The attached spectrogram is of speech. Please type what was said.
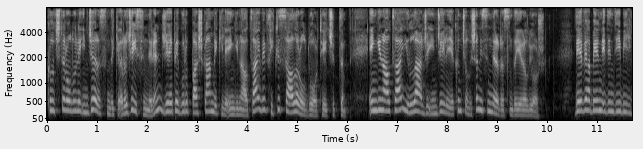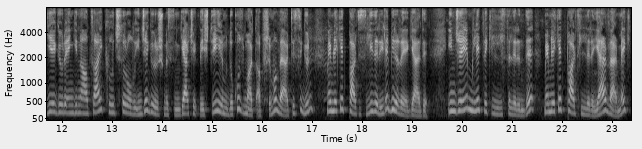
Kılıçdaroğlu ile İnce arasındaki aracı isimlerin CHP Grup Başkan Vekili Engin Altay ve Fikri Sağlar olduğu ortaya çıktı. Engin Altay yıllarca İnce ile yakın çalışan isimler arasında yer alıyor. DV Haber'in edindiği bilgiye göre Engin Altay, Kılıçdaroğlu İnce görüşmesinin gerçekleştiği 29 Mart akşamı ve ertesi gün Memleket Partisi lideriyle bir araya geldi. İnce'ye milletvekili listelerinde Memleket Partililere yer vermek,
